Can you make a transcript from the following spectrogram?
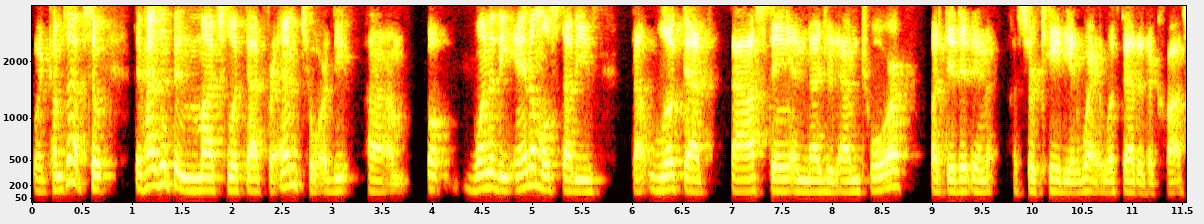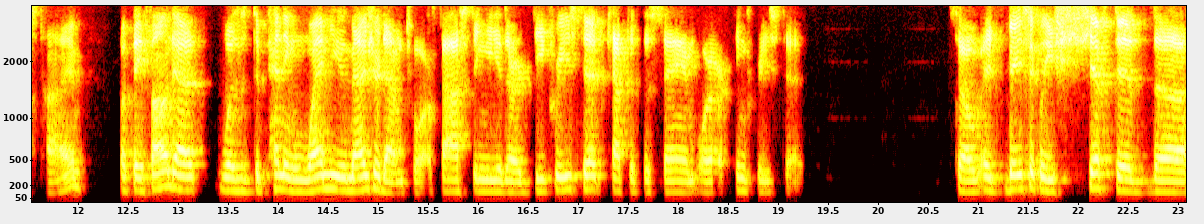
what comes up. So there hasn't been much looked at for mTOR. The um, but one of the animal studies that looked at fasting and measured mTOR, but did it in a circadian way, looked at it across time. What they found out was depending when you measured mTOR, fasting either decreased it, kept it the same, or increased it. So it basically shifted the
